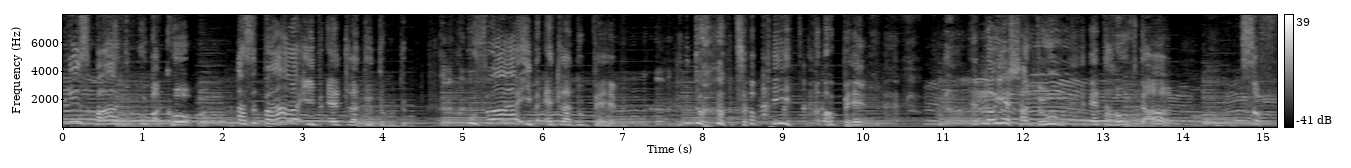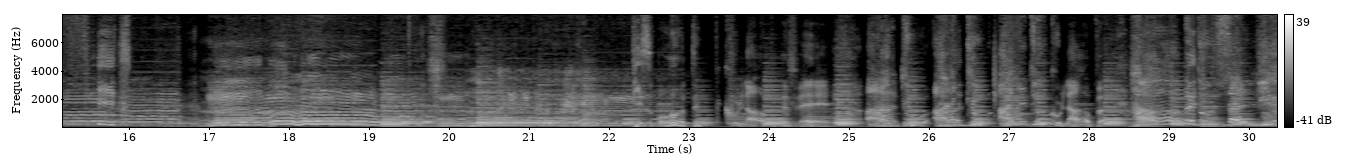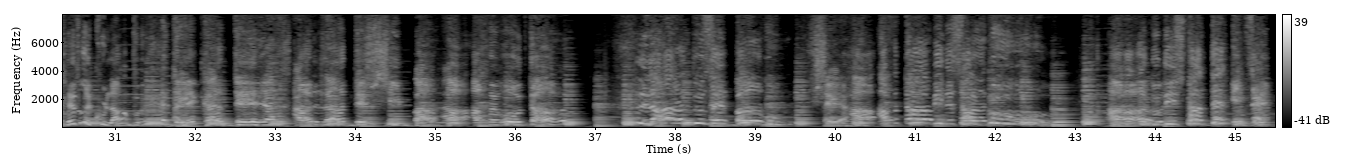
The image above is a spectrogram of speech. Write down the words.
בלי זמן ומקום, אז בא עת לדודוד, ובא עת לדובב. דו-צופית או בן, לא ישדו את העובדה סופית. פזמון כולם ואדו אדו עדו כולב, הבדוזלי, חבר'ה כולב, לקדח על הדשיבה האחרונה. לנו זה ברור שהאף תמיד סגור, עדו נסתדר עם זה.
